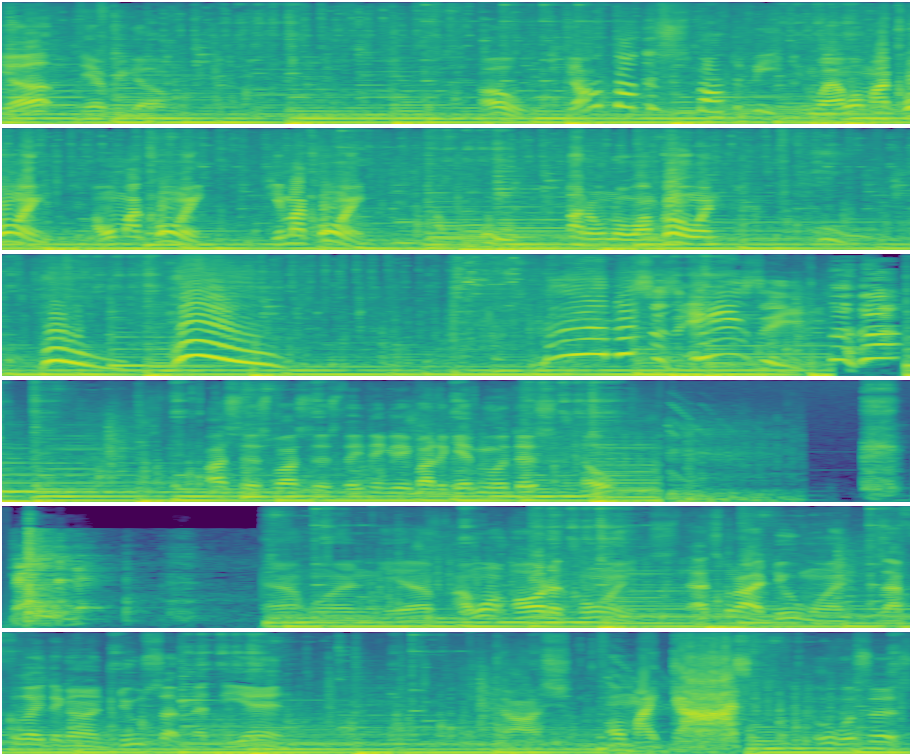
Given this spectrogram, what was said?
Yup. There we go. Oh, y'all thought this was about to be. Well, I want my coin. I want my coin. Get my coin. Ooh, I don't know where I'm going. Ooh, ooh, ooh. Man, this is easy. watch this. Watch this. They think they about to get me with this? Nope. That one, yep. I want all the coins. That's what I do want, because I feel like they're going to do something at the end. Gosh. Oh my gosh! Ooh, what's this?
